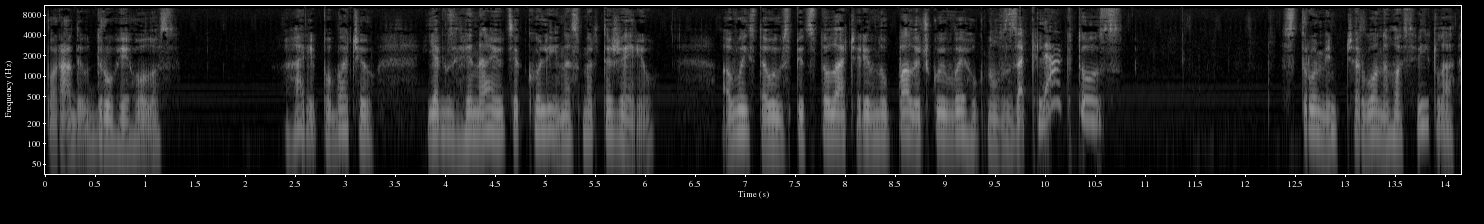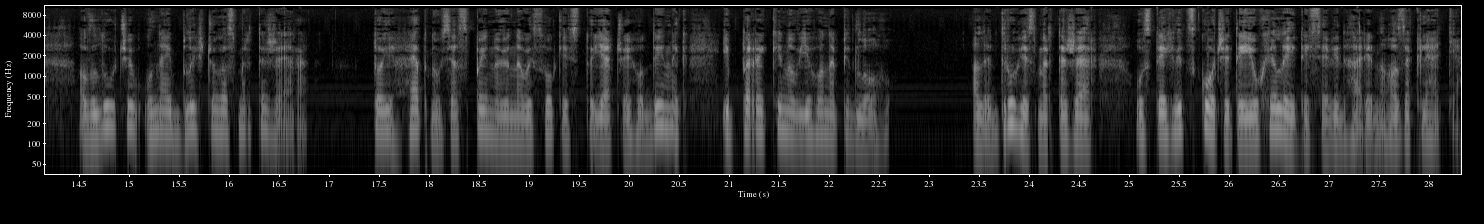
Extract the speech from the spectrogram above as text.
порадив другий голос. Гаррі побачив, як згинаються коліна смертежерів, а виставив з під стола чарівну паличку і вигукнув Закляктус. Струмінь червоного світла влучив у найближчого смертежера. Той гепнувся спиною на високий стоячий годинник і перекинув його на підлогу. Але другий смертежер устиг відскочити і ухилитися від Гаріного закляття.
